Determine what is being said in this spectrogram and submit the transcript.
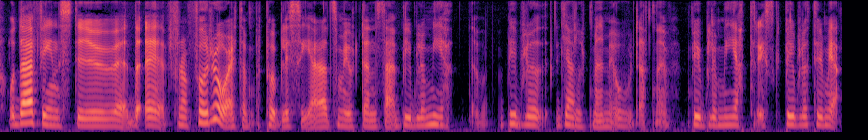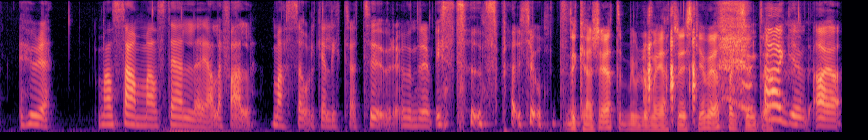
Och där finns det ju eh, från förra året en publicerad som gjort en sån här bibliomet, hjälp mig med ordet nu, bibliometrisk, hur det, man sammanställer i alla fall massa olika litteratur under en viss tidsperiod. Det kanske heter bibliometrisk, jag vet faktiskt inte. ah, gud, ah, ja.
